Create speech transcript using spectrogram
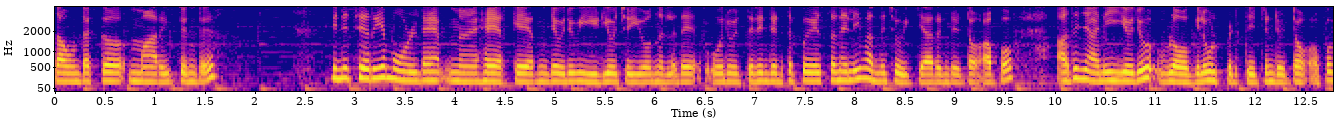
സൗണ്ടൊക്കെ മാറിയിട്ടുണ്ട്. പിന്നെ ചെറിയ മോളുടെ ഹെയർ കെയറിന്റെ ഒരു വീഡിയോ ചെയ്യുമോ എന്നുള്ളത് ഓരോരുത്തരിന്റെ അടുത്ത് പേഴ്സണലി വന്ന് ചോദിക്കാറുണ്ട് കേട്ടോ. അപ്പോൾ അത് ഞാൻ ഈ ഒരു വ്ളോഗിൽ ഉൾപ്പെടുത്തിയിട്ടുണ്ട് കേട്ടോ. അപ്പോൾ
